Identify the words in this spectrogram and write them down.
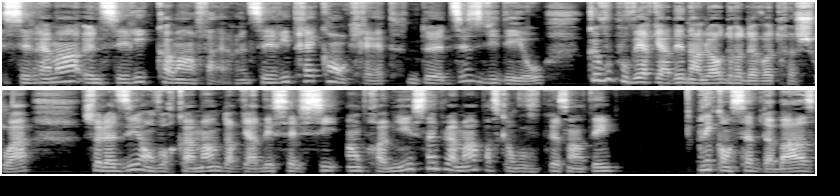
c'est vraiment une série comment faire, une série très concrète de 10 vidéos que vous pouvez regarder dans l'ordre de votre choix. Cela dit, on vous recommande de regarder celle-ci en premier simplement parce qu'on va vous présenter les concepts de base,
